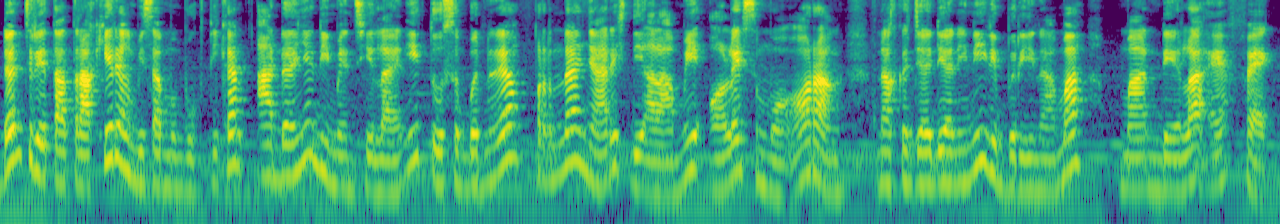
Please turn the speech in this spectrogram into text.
Dan cerita terakhir yang bisa membuktikan adanya dimensi lain itu sebenarnya pernah nyaris dialami oleh semua orang. Nah, kejadian ini diberi nama Mandela Effect.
